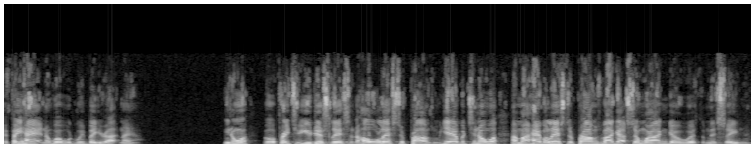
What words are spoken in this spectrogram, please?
if He hadn't, where would we be right now? You know what? Well, preacher, you just listed a whole list of problems. Yeah, but you know what? I might have a list of problems, but I got somewhere I can go with them this evening.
